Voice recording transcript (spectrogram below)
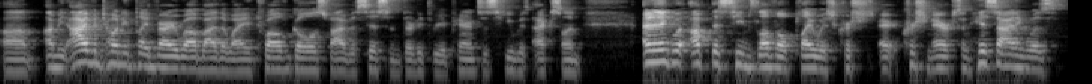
Um, I mean, Ivan Toney played very well, by the way 12 goals, 5 assists, and 33 appearances. He was excellent. And I think what up this team's level of play was Christian Eriksen. His signing was,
